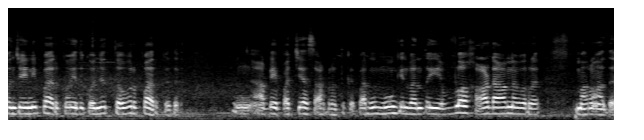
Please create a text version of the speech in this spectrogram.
கொஞ்சம் இனிப்பாக இருக்கும் இது கொஞ்சம் துவர்ப்பாக இருக்குது. அப்படியே பச்சையாக சாப்பிட்றதுக்கு பாருங்கள் மூங்கில் வந்து எவ்வளோ ஹார்டான ஒரு மரம் அது.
